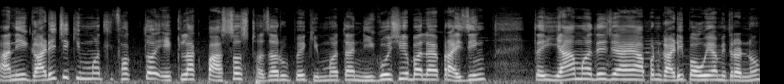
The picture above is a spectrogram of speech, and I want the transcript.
आणि गाडीची किंमत फक्त एक लाख पासष्ट हजार रुपये किंमत आहे. निगोशिएबल आहे प्राइसिंग तर यामध्ये जे आहे आपण गाडी पाहूया मित्रांनो.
